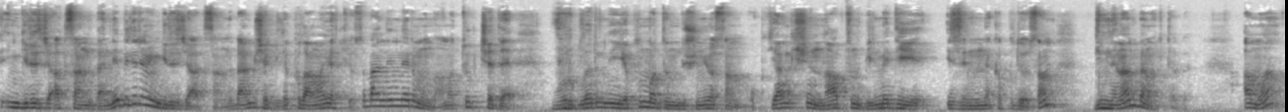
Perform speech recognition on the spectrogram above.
İngilizce aksanlı ben ne bilirim İngilizce aksanlı. Ben bir şekilde kulağıma yatıyorsa ben dinlerim onu. Ama Türkçe'de vurguların iyi yapılmadığını düşünüyorsam, okuyan kişinin ne yaptığını bilmediği izlenimine kapılıyorsam dinlemem ben o kitabı. Ama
